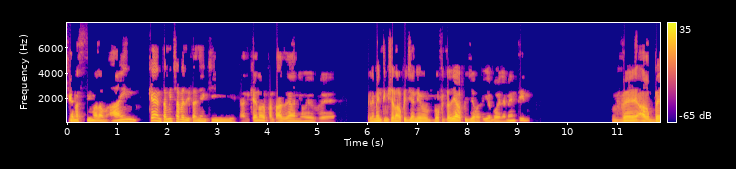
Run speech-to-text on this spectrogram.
כן אשים עליו עין, כן, תמיד שווה להתעניין, כי אני כן אוהב פנטזיה, אני אוהב אה, אלמנטים של RPG, אני אוהב באופן כללי RPG, אבל יהיה בו אלמנטים. והרבה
